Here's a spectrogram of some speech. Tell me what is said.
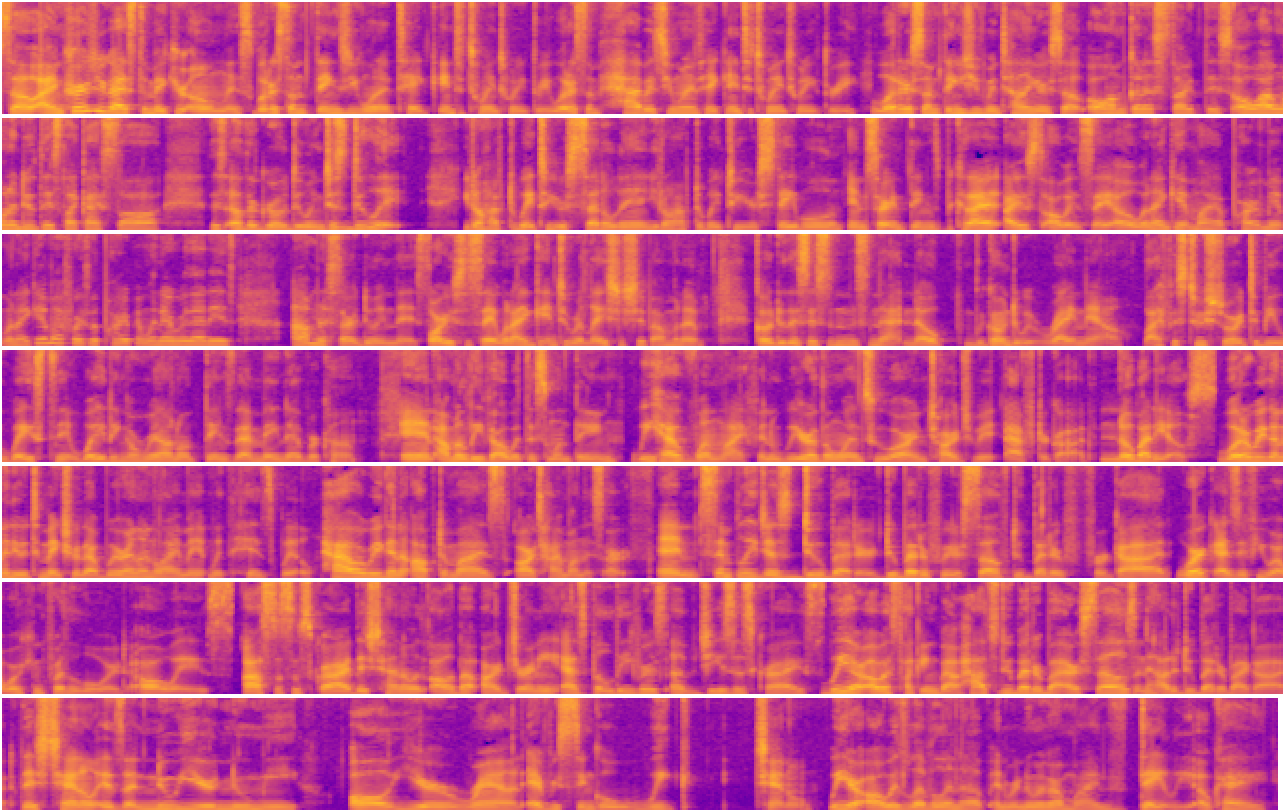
So I encourage you guys to make your own list. What are some things you want to take into 2023? What are some habits you want to take into 2023? What are some things you've been telling yourself, oh, I'm going to start this. Oh, I want to do this like I saw this other girl doing. Just do it. You don't have to wait till you're settled in. You don't have to wait till you're stable in certain things. Because I, I used to always say, oh, when I get my apartment, when I get my first apartment, whenever that is, I'm gonna start doing this. Or I used to say, when I get into a relationship, I'm gonna go do this, this, and this and that. Nope, we're gonna do it right now. Life is too short to be wasting waiting around on things that may never come. And I'm gonna leave y'all with this one thing. We have one life, and we are the ones who are in charge of it after God. Nobody else. What are we gonna do to make sure that we're in alignment with His will? How are we gonna optimize our time on this earth? And simply just do better. Do better for yourself. Do better for God. Work as if you are working for the Lord always. Also subscribe. This channel is all about our journey as believers of Jesus Christ. We are always talking about how to do better by ourselves and how to do better by God. This channel is a new year, new me all year round, every single week channel. We are always leveling up and renewing our minds daily, okay?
